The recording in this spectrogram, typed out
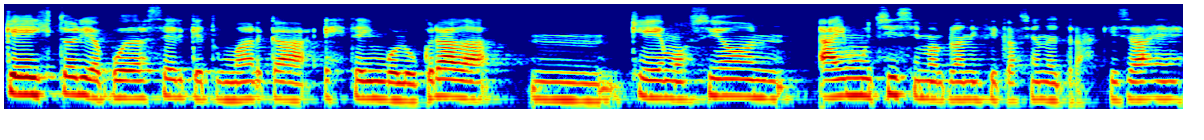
qué historia puede hacer que tu marca esté involucrada, mm, qué emoción. Hay muchísima planificación detrás. Quizás es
